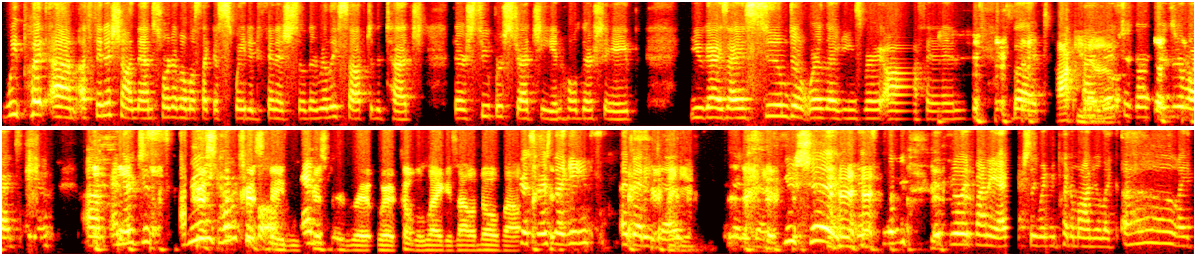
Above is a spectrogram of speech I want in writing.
we put um, a finish on them, sort of almost like a suede finish. So they're really soft to the touch. They're super stretchy and hold their shape. You guys, I assume, don't wear leggings very often, but I bet your girlfriends or wives do. Um, and they're just really Chris, comfortable. Chris maybe, and Chris wear, wear a couple of leggings. I don't know about. Chris wears leggings. I bet he does. You should. It's really, it's really funny actually when you put them on. You're like, oh, I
